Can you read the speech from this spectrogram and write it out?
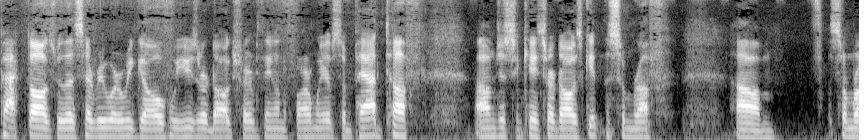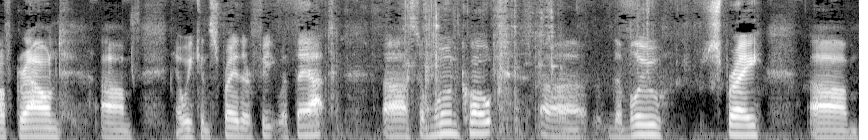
pack dogs with us everywhere we go. We use our dogs for everything on the farm. We have some pad tough um, just in case our dog's getting some rough, um, some rough ground, um, and we can spray their feet with that. Uh, some wound coat, uh, the blue spray, um,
